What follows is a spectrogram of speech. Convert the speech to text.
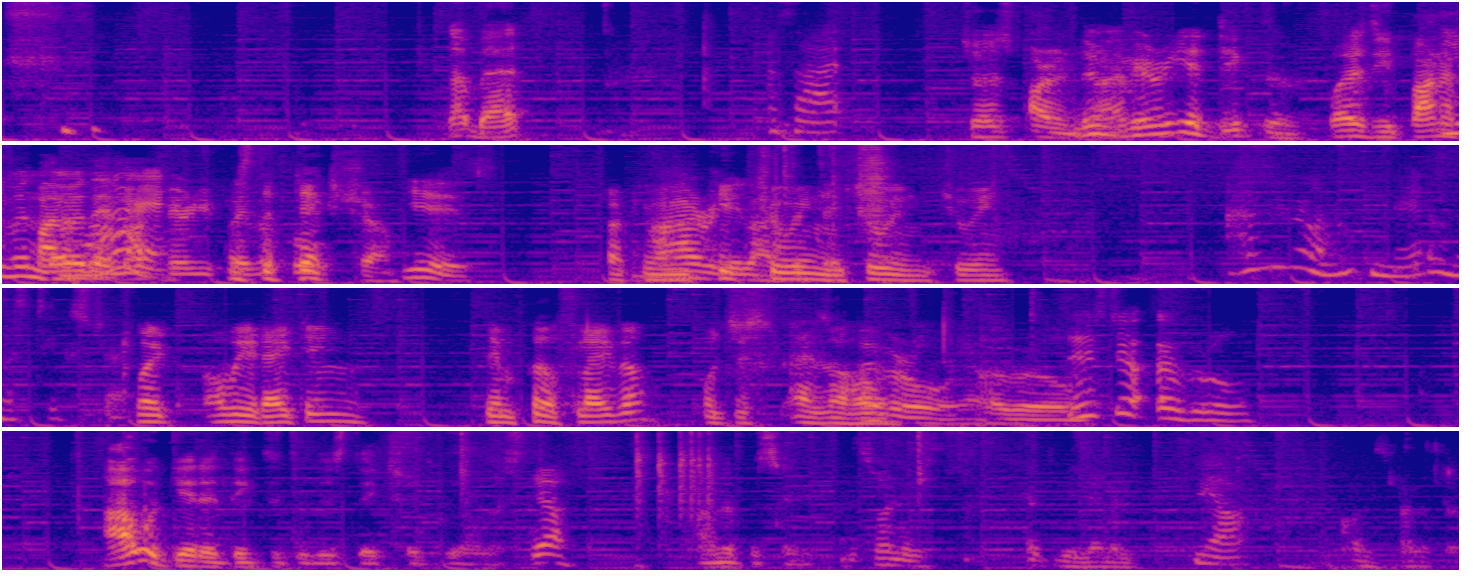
So. Not bad. Aside. Just orange, They're right? very addictive, Whereas the pineapple. even though they're Why? not very flavorful. It's the texture. Yes. Like you I want to really keep like the chewing and texture. chewing, chewing. I don't know. I'm not mad on this texture. Wait, are we rating them per flavor or just as a whole? Overall, yeah. Overall, Let's do overall. I would get addicted to this texture to be honest. Yeah. Hundred percent. This one is has to be lemon. Yeah, Mm. Constantly.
